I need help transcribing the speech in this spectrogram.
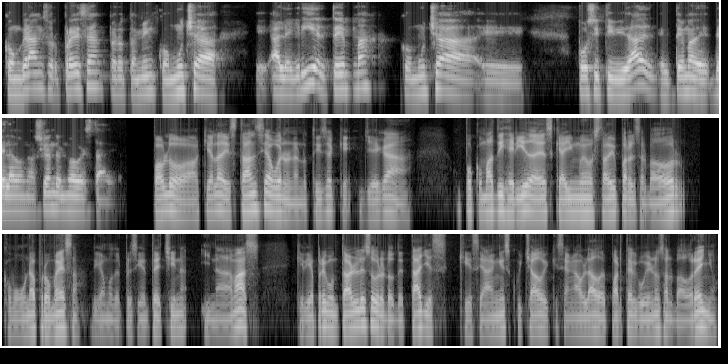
con gran sorpresa, pero también con mucha eh, alegría el tema, con mucha eh, positividad el, tema de, la donación del nuevo estadio. Pablo, aquí a la distancia, bueno, la noticia que llega un poco más digerida es que hay un nuevo estadio para El Salvador como una promesa, digamos, del presidente de China y nada más. Quería preguntarle sobre los detalles que se han escuchado y que se han hablado de parte del gobierno salvadoreño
